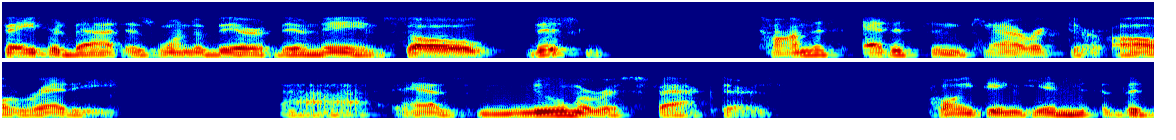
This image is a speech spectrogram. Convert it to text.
favored that as one of their their names. So this Thomas Edison character already uh, has numerous factors pointing in the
